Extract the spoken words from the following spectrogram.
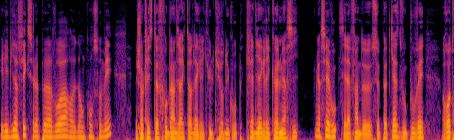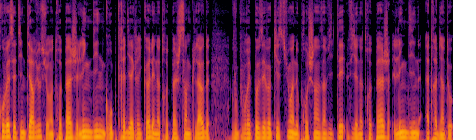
et les bienfaits que cela peut avoir dans consommer. Jean-Christophe Roubin, directeur de l'agriculture du groupe Crédit Agricole, merci. Merci à vous. C'est la fin de ce podcast. Vous pouvez retrouver cette interview sur notre page LinkedIn Groupe Crédit Agricole et notre page SoundCloud. Vous pourrez poser vos questions à nos prochains invités via notre page LinkedIn. À très bientôt.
